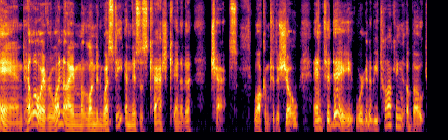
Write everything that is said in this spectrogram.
And hello, everyone. I'm London Westy, and this is Cache Canada Chats. Welcome to the show. And today we're going to be talking about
